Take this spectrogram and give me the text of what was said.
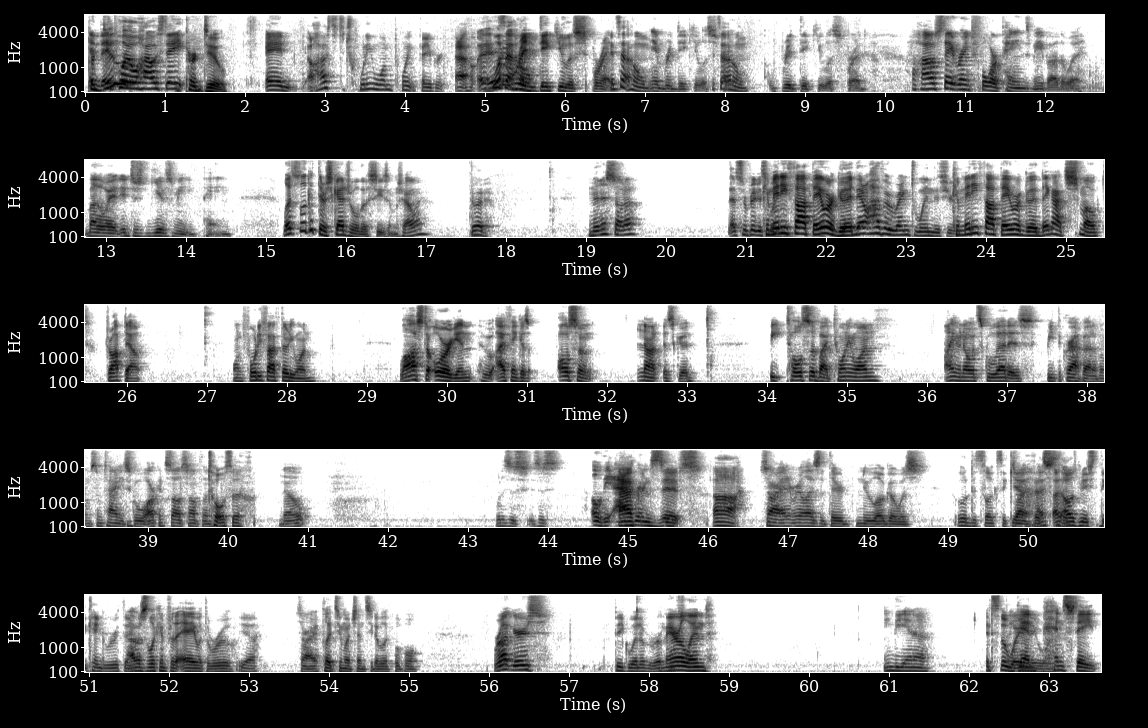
If they Purdue? play Ohio State, Purdue. And Ohio State's a 21 point favorite at home. It's what at a home. ridiculous spread. It's at home. a ridiculous. It's spread. at home. Ridiculous spread. Ohio State ranked four pains me. By the way. By the way, it just gives me pain. Let's look at their schedule this season, shall we? Good. Minnesota That's their biggest committee win. thought they were good. They don't have a ranked win this year. Committee thought they were good. They got smoked, dropped out. Won 45-31. Lost to Oregon, who I think is also not as good. Beat Tulsa by 21. I don't even know what school that is. Beat the crap out of them. Some tiny school. Arkansas something. Tulsa. No. What is this? Is this? Oh, the Akron, Akron Zips. Zips. Ah, Sorry, I didn't realize that their new logo was. A little dyslexic. Sorry, Yeah, that's I, I, the- I was used to the kangaroo thing. I was looking for the A with the Roo. Yeah, Sorry, I played too much NCAA football. Rutgers, big win over Rutgers. Maryland, Indiana. It's the way Again. Penn State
